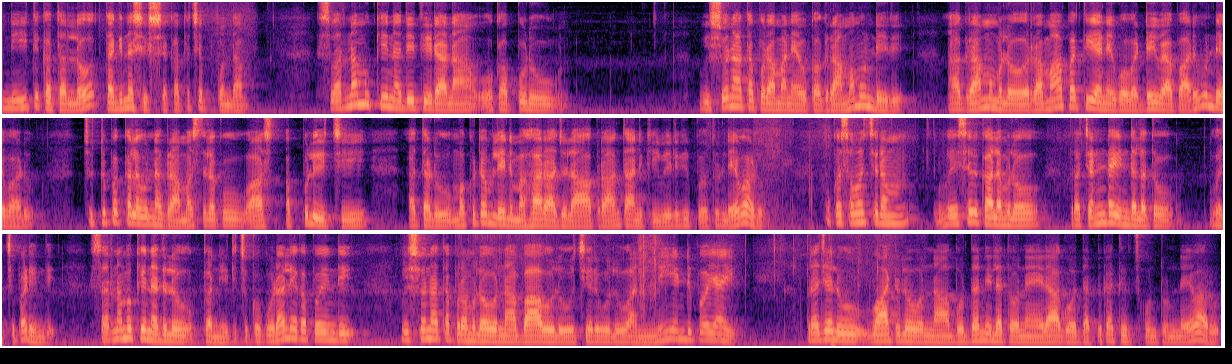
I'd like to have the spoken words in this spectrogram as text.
నీతి కథల్లో తగిన శిక్ష కథ చెప్పుకుందాం. స్వర్ణముఖి నదీ తీరాన ఒకప్పుడు విశ్వనాథపురం అనే ఒక గ్రామం ఉండేది. ఆ గ్రామంలో రమాపతి అనే ఒక వడ్డీ వ్యాపారి ఉండేవాడు. చుట్టుపక్కల ఉన్న గ్రామస్తులకు అప్పులు ఇచ్చి అతడు మకుటం లేని మహారాజుల ఆ ప్రాంతానికి వెలిగిపోతుండేవాడు. ఒక సంవత్సరం వేసవి కాలంలో ప్రచండ ఎండలతో వచ్చి పడింది. స్వర్ణముఖి నదిలో ఒక్క నీటి చుక్క కూడా లేకపోయింది. విశ్వనాథపురంలో ఉన్న బావులు చెరువులు అన్నీ ఎండిపోయాయి. ప్రజలు వాటిలో ఉన్న బుద్ధ నీళ్ళతోనే ఎలాగో దప్పిక తీర్చుకుంటుండేవారు.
